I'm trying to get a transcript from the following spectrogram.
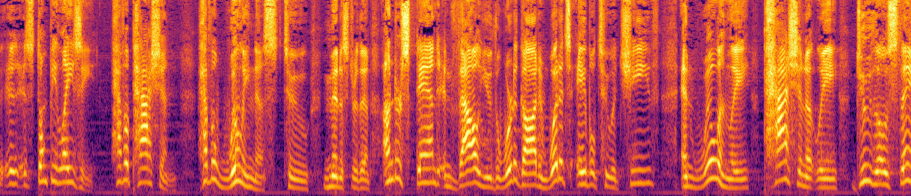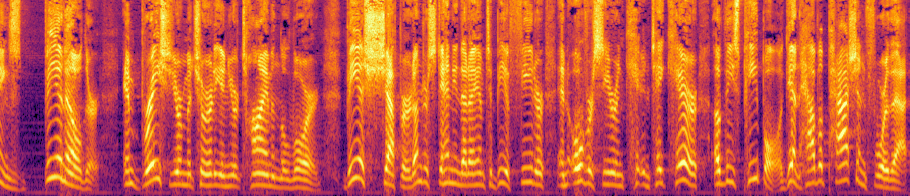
is don't be lazy. Have a passion. Have a willingness to minister them. Understand and value the Word of God and what it's able to achieve, and willingly, passionately do those things. Be an elder. Embrace your maturity and your time in the Lord. Be a shepherd, understanding that I am to be a feeder and overseer and, and, take care of these people. Again, have a passion for that.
